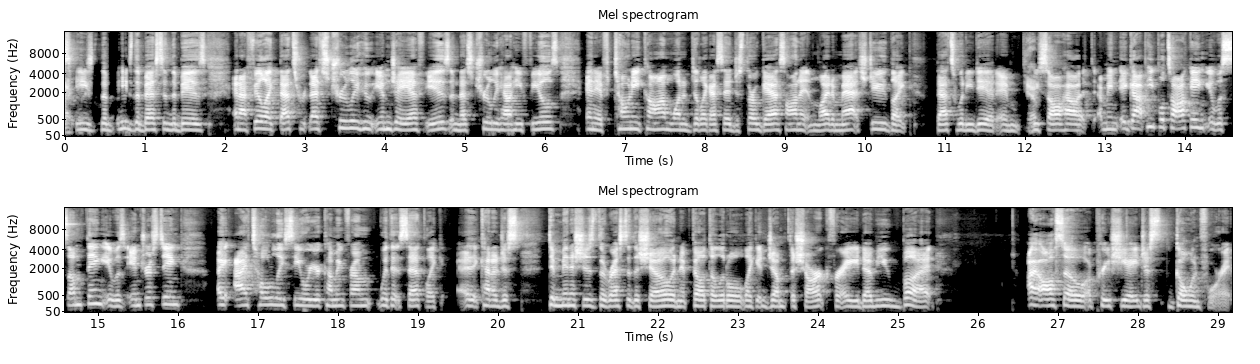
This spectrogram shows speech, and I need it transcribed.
Yeah. he's the he's the best in the biz, and I feel like that's that's truly who MJF is, and that's truly how he feels. And if Tony Khan wanted to, like I said, just throw gas on it and light a match, dude, like that's what he did. And Yep. we saw how it, I mean, it got people talking. It was something, it was interesting. I, I totally see where you're coming from with it, Seth. Like it kind of just diminishes the rest of the show and it felt a little like it jumped the shark for AEW. But I also appreciate just going for it,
